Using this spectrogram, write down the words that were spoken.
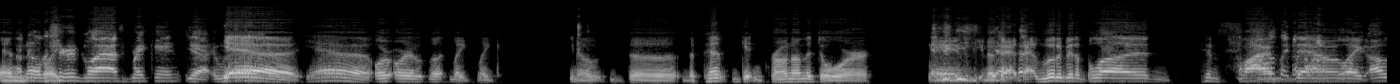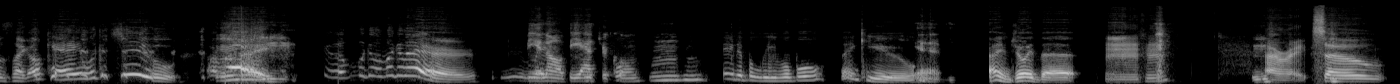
And I know the like, sugar glass breaking. Yeah, it was yeah, yeah, or or like like you know the the pimp getting thrown on the door, and you know Yeah. that that little bit of blood and him sliding like, that's a down. Like. I was like, okay, look at you. All right, look at look at there. Being all theatrical. Mm-hmm. Made it believable. Thank you. Yes. I enjoyed that. hmm Mhm. All right, so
